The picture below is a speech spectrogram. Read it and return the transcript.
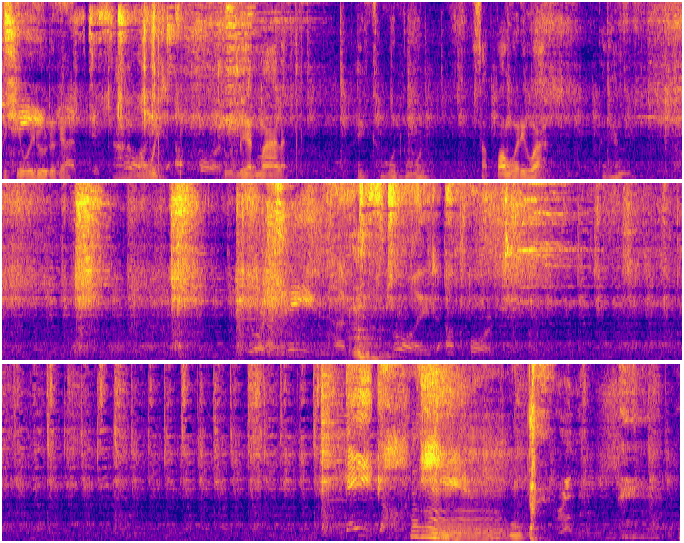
สกิลให้ดูด้วยกัน has อ่ามาเว้ย destroyed a fort. ดูเลือดมาแล้วเฮ้ยข้างบนข้างบนสับป้อมกันดีกว่าถ้างั้น อื้อหือ Brothers, โห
